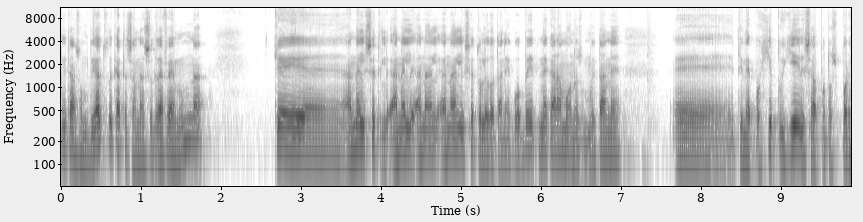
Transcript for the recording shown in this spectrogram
ήταν στο Μουντιάλ του 14. Στο Σέντρα FM ήμουνα και ε, ανέλησε, ανέλη, ανάλυσε το λεγόταν η εκπομπή. Την έκανα μόνος μου. Ήταν ε, την εποχή που γύρισα από το Sport FM,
